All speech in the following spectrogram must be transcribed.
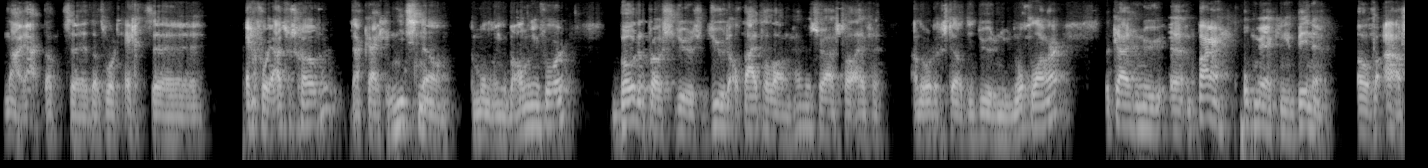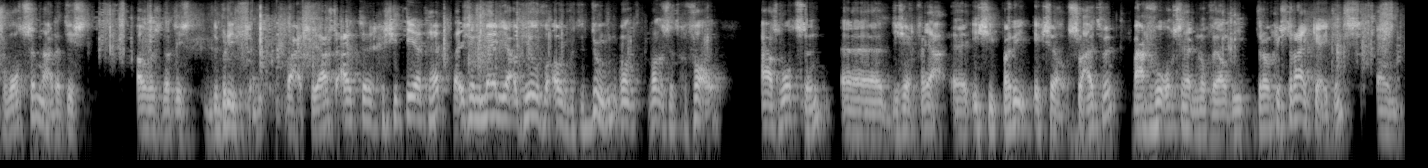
nou ja, dat, uh, dat wordt echt, uh, echt voor je uitgeschoven. Daar krijg je niet snel een mondelinge behandeling voor. Bodemprocedures duurden altijd al lang, hè. dat is juist al even aan de orde gesteld, die duren nu nog langer. We krijgen nu uh, een paar opmerkingen binnen over AS Watson. Nou, dat is Overigens, dat is de brief waar ik zojuist uit uh, geciteerd heb. Daar is in de media ook heel veel over te doen, want wat is het geval? Aas Watson, uh, die zegt van ja, uh, ici Paris, XL sluiten we. Maar vervolgens hebben we nog wel die drogisterijketens. En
